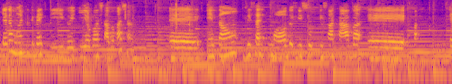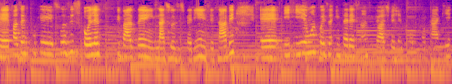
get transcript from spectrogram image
que era muito divertido e, eu gostava bastante. É, então, de certo modo, isso, isso acaba é, é, fazendo com que suas escolhas se baseiem nas suas experiências, sabe? É, e, e é uma coisa interessante que eu acho que a gente pode colocar aqui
